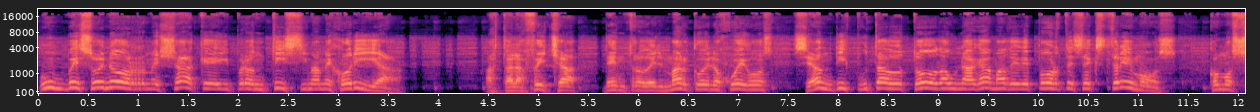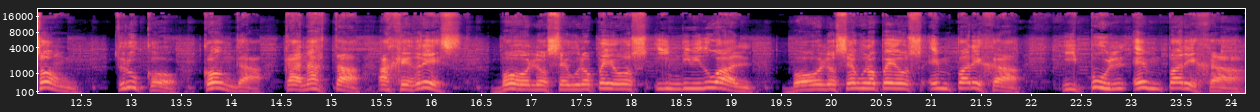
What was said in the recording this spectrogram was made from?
Un beso enorme, Jaque, y prontísima mejoría. Hasta la fecha, dentro del marco de los Juegos, se han disputado toda una gama de deportes extremos, como son truco, conga, canasta, ajedrez, bolos europeos individual, bolos europeos en pareja y pool en pareja.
